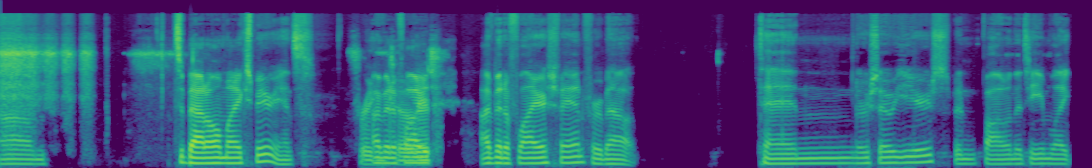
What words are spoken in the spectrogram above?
Um, it's about all my experience. Freaking I've been COVID. a Flyers. I've been a Flyers fan for about ten or so years. Been following the team like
